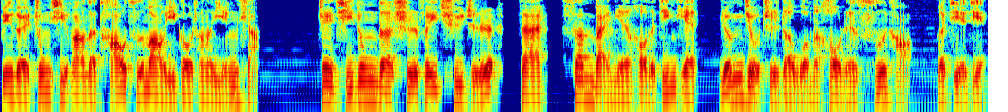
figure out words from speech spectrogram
并对中西方的陶瓷贸易构成了影响。这其中的是非曲直，在三百年后的今天，仍旧值得我们后人思考和借鉴。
